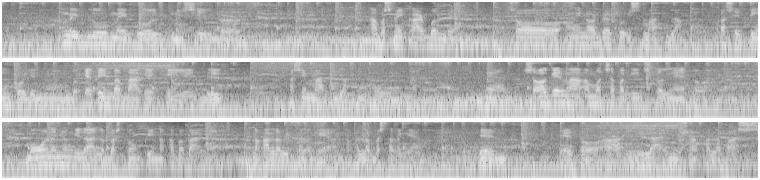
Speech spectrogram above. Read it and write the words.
May blue, may gold, may silver. Tapos may carbon din. So ang in-order ko is matte black. Kasi tingin ko yun yung, ito yung babagay kay Blade. Kasi matte black yung kulay niya. Ayan. So again mga kamot sa pag-install nito, mauna yung ilalabas tong pinakababa niya. Nakalawit talaga yan. Nakalabas talaga yan. Then, ito, ah, hinilahin nyo siya palabas.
